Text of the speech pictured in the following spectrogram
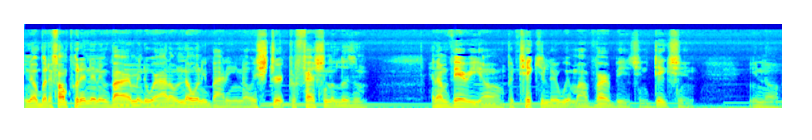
you know, but if I'm put in an environment where I don't know anybody, you know, it's strict professionalism. And I'm very um, particular with my verbiage and diction, you know.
